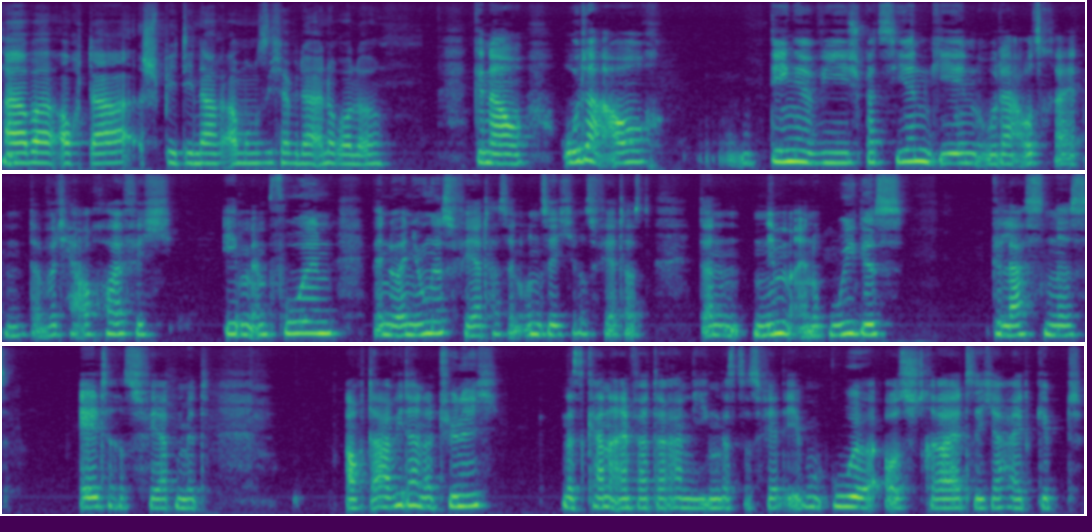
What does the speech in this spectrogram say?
ja. Aber auch da spielt die Nachahmung sicher wieder eine Rolle. Genau. Oder auch Dinge wie spazieren gehen oder ausreiten. Da wird ja auch häufig eben empfohlen, wenn du ein junges Pferd hast, ein unsicheres Pferd hast, dann nimm ein ruhiges, gelassenes, älteres Pferd mit. Auch da wieder natürlich, das kann einfach daran liegen, dass das Pferd eben Ruhe ausstrahlt, Sicherheit gibt.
